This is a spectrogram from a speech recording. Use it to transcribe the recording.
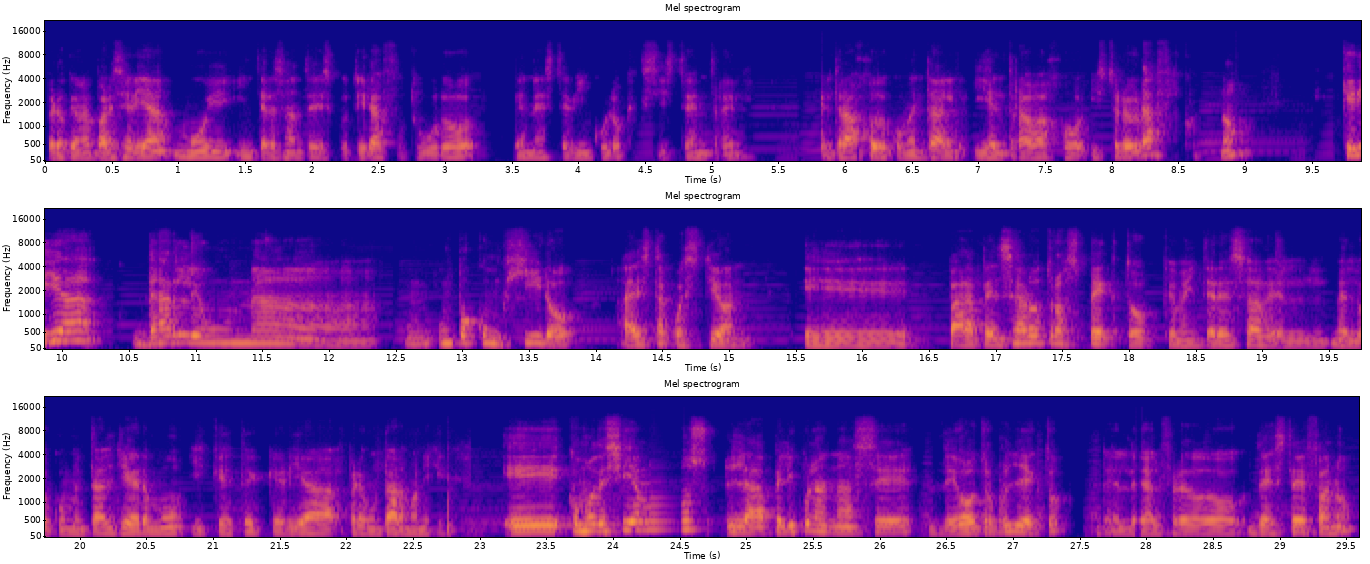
pero que me parecería muy interesante discutir a futuro en este vínculo que existe entre el, el trabajo documental y el trabajo historiográfico, ¿no? Quería darle una, un, poco un giro a esta cuestión eh, para pensar otro aspecto que me interesa del, documental Yermo y que te quería preguntar, Monique. Eh, como decíamos, la película nace de otro proyecto, del de Alfredo de Estefano,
